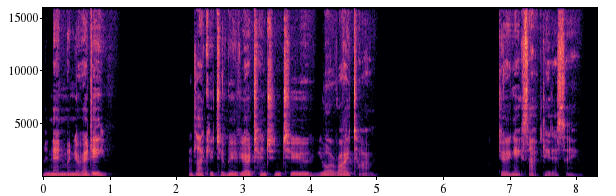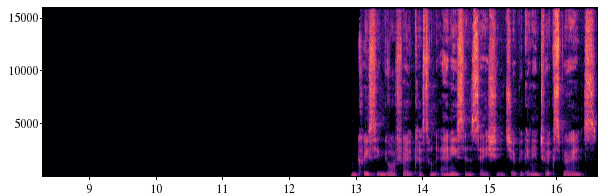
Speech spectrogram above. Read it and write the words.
And then when you're ready, I'd like you to move your attention to your right arm, doing exactly the same. Increasing your focus on any sensations you're beginning to experience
